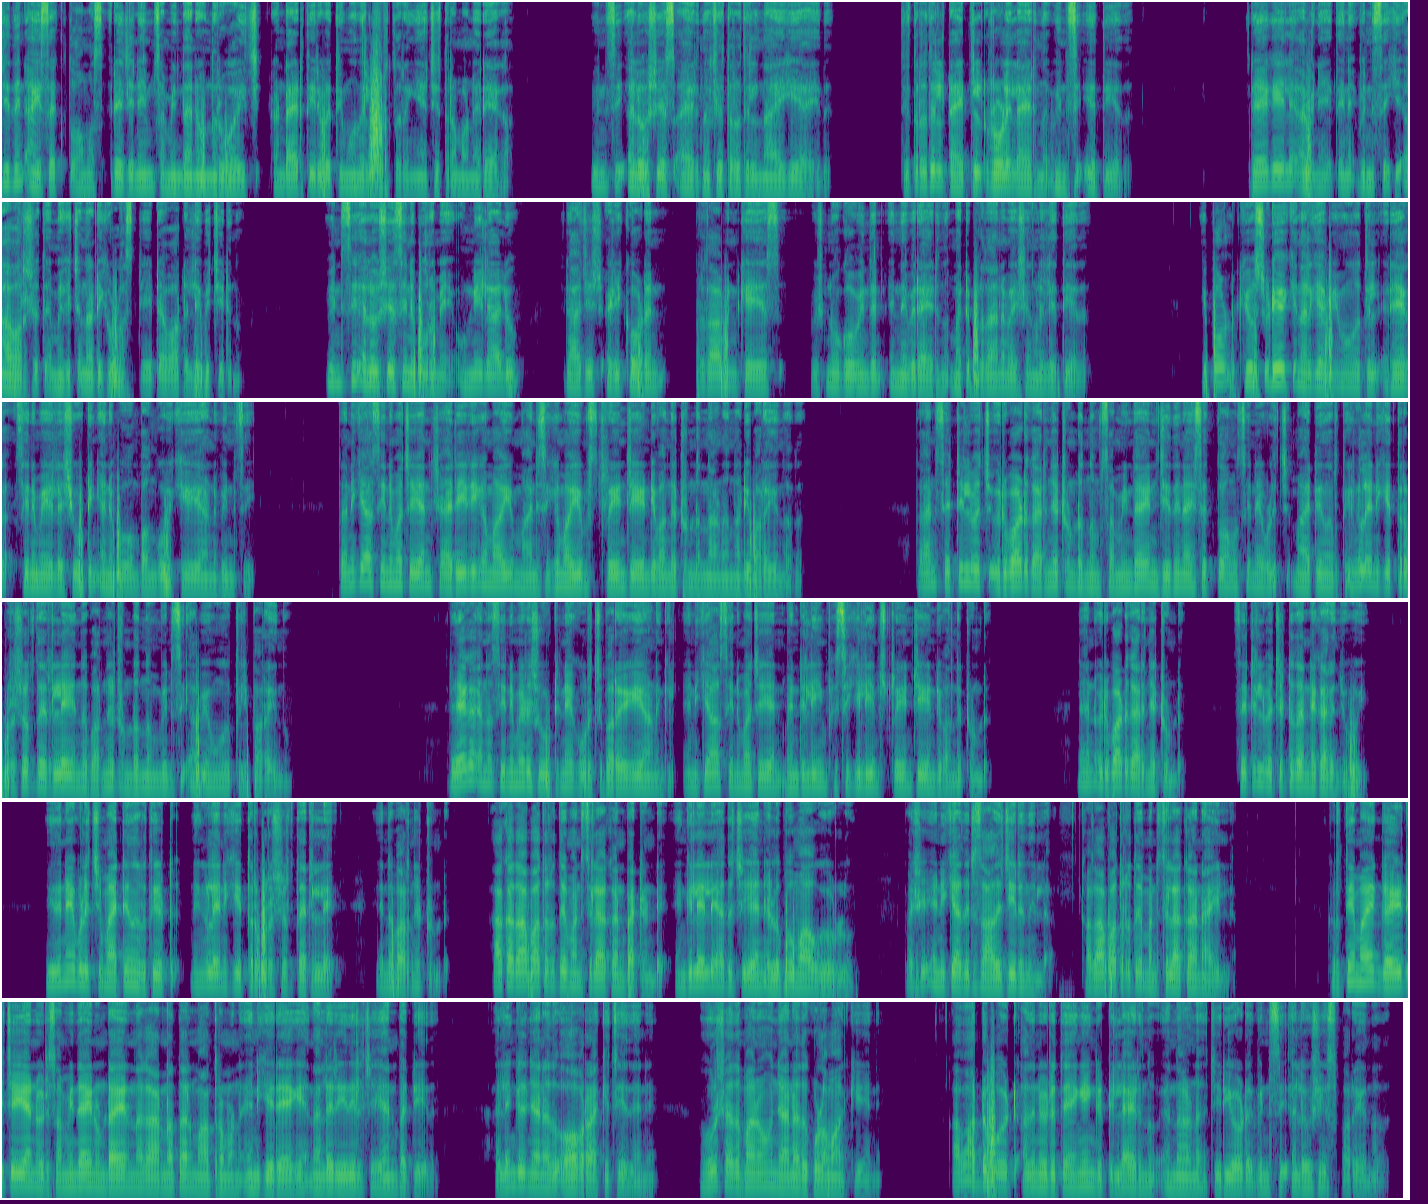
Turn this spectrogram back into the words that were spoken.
Jithin Isaac Thomas രചനയും സംവിധാനവും നിർവഹിച്ച് രണ്ടായിരത്തി ഇരുപത്തി മൂന്നിൽ പുറത്തിറങ്ങിയ ചിത്രമാണ് രേഖ. വിൻസി അലോഷ്യസ് ആയിരുന്നു ചിത്രത്തിൽ നായികയായത്. ചിത്രത്തിൽ ടൈറ്റിൽ റോളിലായിരുന്നു വിൻസി എത്തിയത്. രേഖയിലെ അഭിനയത്തിന് വിൻസിക്ക് ആ വർഷത്തെ മികച്ച നടിക്കുള്ള സ്റ്റേറ്റ് അവാർഡ് ലഭിച്ചിരുന്നു. വിൻസി അലോഷ്യസിന് പുറമെ ഉണ്ണിലാലു രാജേഷ് അഴിക്കോടൻ പ്രതാപൻ കെ എസ് വിഷ്ണു ഗോവിന്ദൻ എന്നിവരായിരുന്നു മറ്റ് പ്രധാന വേഷങ്ങളിലെത്തിയത്. ഇപ്പോൾ ക്യൂ സ്റ്റുഡിയോയ്ക്ക് നൽകിയ അഭിമുഖത്തിൽ രേഖ സിനിമയിലെ ഷൂട്ടിംഗ് അനുഭവം പങ്കുവയ്ക്കുകയാണ് വിൻസി. തനിക്ക് ആ സിനിമ ചെയ്യാൻ ശാരീരികമായും മാനസികമായും സ്ട്രെയിൻ ചെയ്യേണ്ടി വന്നിട്ടുണ്ടെന്നാണ് നടി പറയുന്നത്. താൻ സെറ്റിൽ വെച്ച് ഒരുപാട് കരഞ്ഞിട്ടുണ്ടെന്നും സംവിധായൻ ജിതിൻ ഐസക് തോമസിനെ വിളിച്ച് മാറ്റി നിർത്തി. നിങ്ങൾ എനിക്ക് ഇത്ര പ്രഷർ തരില്ലേ എന്ന് പറഞ്ഞിട്ടുണ്ടെന്നും വിൻസി അഭിമുഖത്തിൽ പറയുന്നു. രേഖ എന്ന സിനിമയുടെ ഷൂട്ടിനെ കുറിച്ച് പറയുകയാണെങ്കിൽ എനിക്ക് ആ സിനിമ ചെയ്യാൻ മെന്റലിയും ഫിസിക്കലിയും സ്ട്രെയിൻ ചെയ്യേണ്ടി വന്നിട്ടുണ്ട്. ഞാൻ ഒരുപാട് കരഞ്ഞിട്ടുണ്ട്. സെറ്റിൽ വെച്ചിട്ട് തന്നെ കരഞ്ഞുപോയി. ഇതിനെ വിളിച്ച് മാറ്റി നിർത്തിയിട്ട് നിങ്ങൾ എനിക്ക് ഇത്ര പ്രഷർ തരില്ലേ എന്ന് പറഞ്ഞിട്ടുണ്ട്. ആ കഥാപാത്രത്തെ മനസ്സിലാക്കാൻ പറ്റണ്ടേ? എങ്കിലല്ലേ അത് ചെയ്യാൻ എളുപ്പമാവുകയുള്ളൂ. പക്ഷേ എനിക്ക് അതിന് സാധിച്ചിരുന്നില്ല. കഥാപാത്രത്തെ മനസ്സിലാക്കാനായില്ല. കൃത്യമായി ഗൈഡ് ചെയ്യാൻ ഒരു സംവിധായകൻ ഉണ്ടായിരുന്ന കാരണത്താൽ മാത്രമാണ് എനിക്ക് രേഖയെ നല്ല രീതിയിൽ ചെയ്യാൻ പറ്റിയത്. അല്ലെങ്കിൽ ഞാനത് ഓവറാക്കി ചെയ്തേനെ. നൂറ് ശതമാനവും ഞാനത് കുളമാക്കിയേനെ. അവാർഡ് പോയിട്ട് അതിനൊരു തേങ്ങയും കിട്ടില്ലായിരുന്നു എന്നാണ് ചിരിയോട് വിൻസി അലോഷ്യസ് പറയുന്നത്.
